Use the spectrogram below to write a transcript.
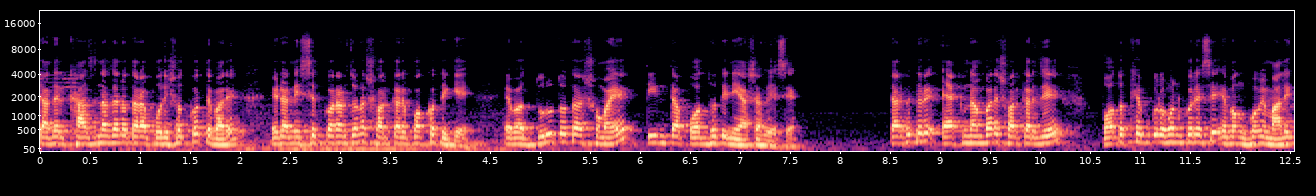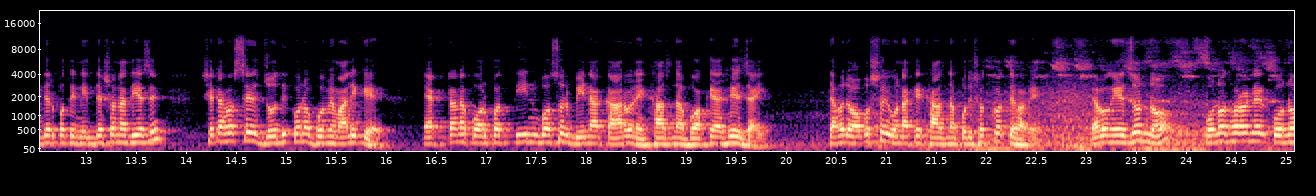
তাদের খাজনা যেন তারা পরিশোধ করতে পারে, এটা নিশ্চিত করার জন্য সরকারের পক্ষ থেকে এবার দ্রুততার সময়ে তিনটা পদ্ধতি নিয়ে আসা হয়েছে। তার ভিতরে এক নম্বরে সরকার যে পদক্ষেপ গ্রহণ করেছে এবং ভূমি মালিকদের প্রতি নির্দেশনা দিয়েছে, সেটা হচ্ছে যদি কোনো ভূমি মালিকের একটানা পরপর তিন বছর বিনা কারণে খাজনা বকেয়া হয়ে যায়। তাহলে অবশ্যই ওনাকে খাজনা পরিশোধ করতে হবে। এবং এর জন্য কোনো ধরনের কোনো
